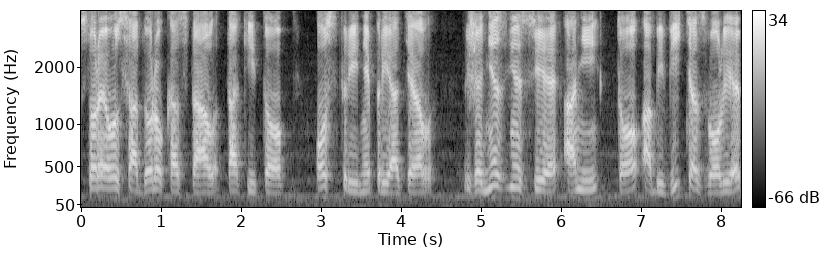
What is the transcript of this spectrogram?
z ktorého sa do roka stal takýto ostrý nepriateľ, že neznesie ani to, aby víťaz volieb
